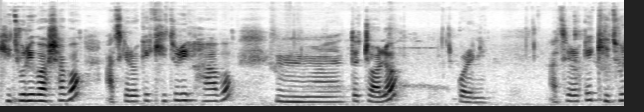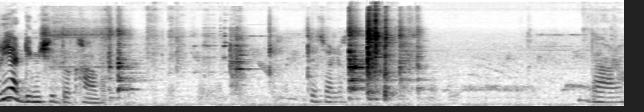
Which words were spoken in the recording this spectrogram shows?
খিচুড়ি বসাবো, আজকের ওকে খিচুড়ি খাওয়াবো। তো চলো, করে নিই। আজকের ওকে খিচুড়ি আর ডিম সিদ্ধ খাওয়াবো। তো চলো। দাঁড়াও।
